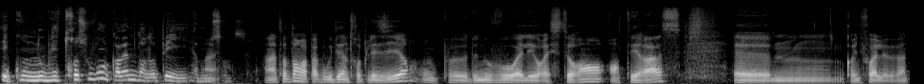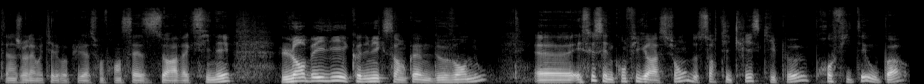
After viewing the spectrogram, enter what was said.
et qu'on oublie trop souvent quand même dans nos pays, à mon sens. En attendant, on ne va pas bouder notre plaisir. On peut de nouveau aller au restaurant, en terrasse. encore une fois, le 21 juin, la moitié de la population française sera vaccinée. L'embellie économique sera quand même devant nous. Est-ce que c'est une configuration de sortie de crise qui peut profiter ou pas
